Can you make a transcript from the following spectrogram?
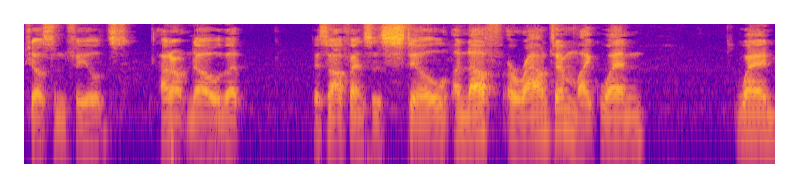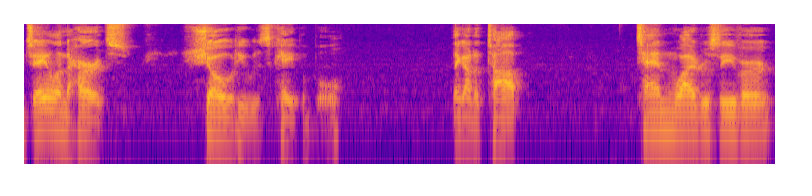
Justin Fields. I don't know that this offense is still enough around him. Like when when Jalen Hurts showed he was capable, they got a top ten wide receiver,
